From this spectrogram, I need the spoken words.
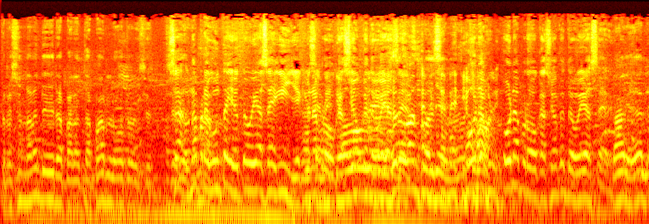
presuntamente era para tapar lo otro que se. O sea, una pregunta que yo te voy a hacer, Guille, que No, es una se metió provocación que te voy a hacer. Se metió. Una, una provocación que te voy a hacer. Dale, dale.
